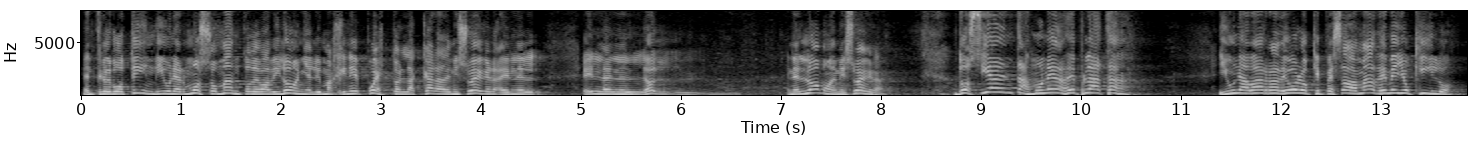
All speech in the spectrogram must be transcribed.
Entre el botín vi un hermoso manto de Babilonia, lo imaginé puesto en la cara de mi suegra, en el, lomo de mi suegra. 200 monedas de plata y una barra de oro que pesaba más de medio kilo.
